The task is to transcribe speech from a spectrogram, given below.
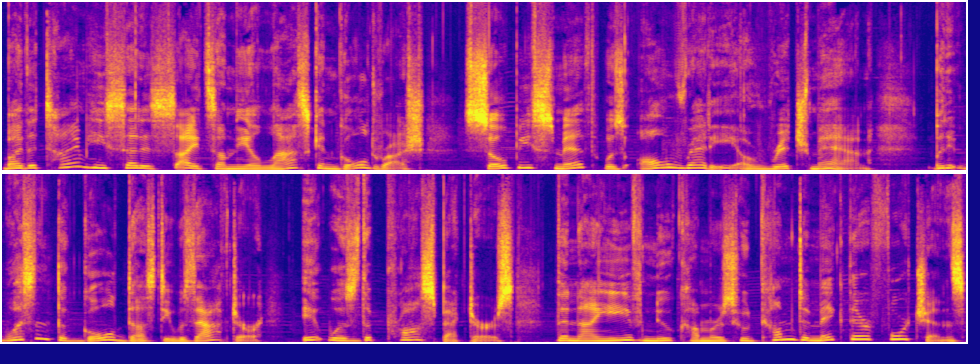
By the time he set his sights on the Alaskan gold rush, Soapy Smith was already a rich man. But it wasn't the gold dust he was after, it was the prospectors, the naive newcomers who'd come to make their fortunes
